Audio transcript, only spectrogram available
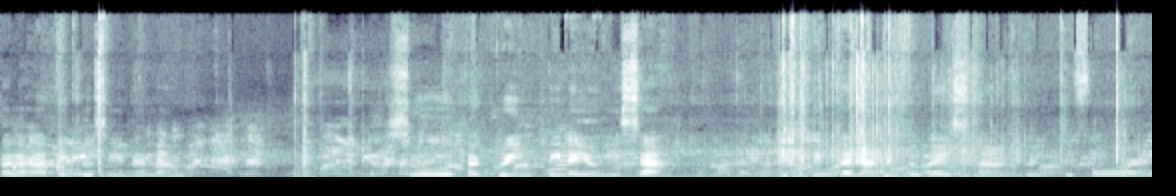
Kalahating dosina lang. So, tag 20 na yung isa. Binibinta namin to guys ng 24.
